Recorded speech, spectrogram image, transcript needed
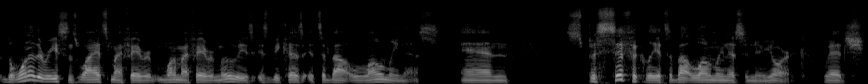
the one of the reasons why it's my favorite one of my favorite movies is because it's about loneliness and specifically it's about loneliness in New York, which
